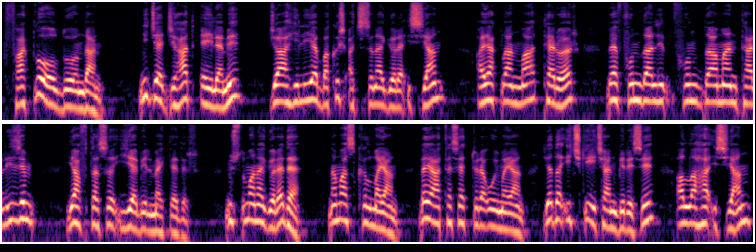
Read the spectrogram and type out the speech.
farklı olduğundan nice cihat eylemi, cahiliye bakış açısına göre isyan, ayaklanma, terör ve fundamentalizm yaftası yiyebilmektedir. Müslümana göre de namaz kılmayan veya tesettüre uymayan ya da içki içen birisi Allah'a isyan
